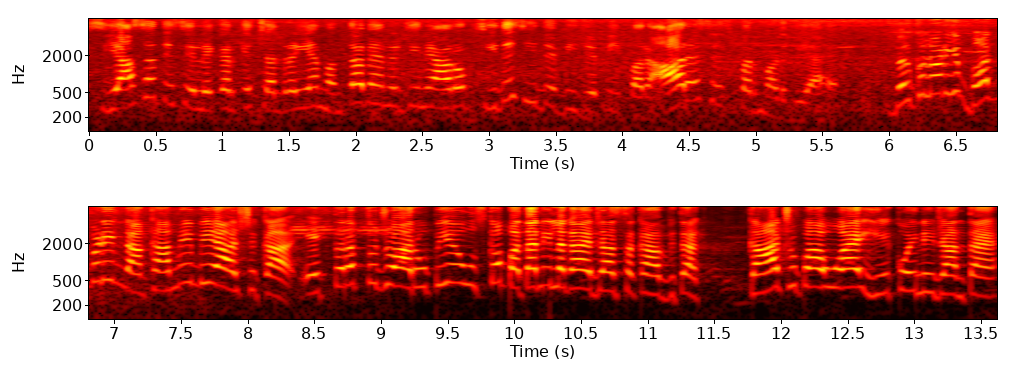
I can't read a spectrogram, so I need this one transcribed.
सियासत इसे लेकर के चल रही है। ममता बनर्जी ने आरोप सीधे सीधे बीजेपी पर, आरएसएस पर मर दिया है। बिल्कुल, और ये बहुत बड़ी नाकामी भी है आशिका। एक तरफ़ तो जो आरोपी है, उसका पता नहीं लगाया जा सका अभी तक। कहाँ छुपा हुआ है, ये कोई नहीं जानता है।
